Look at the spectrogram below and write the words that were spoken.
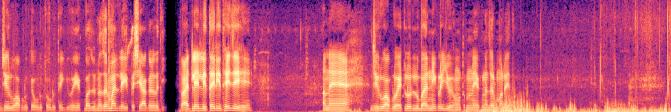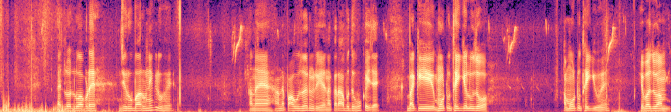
જીરું આપણું કેવડું કેવડું થઈ ગયું એક બાજુ નજર મારી લઈ પછી આગળ વધી તો આટલી એટલી તૈરી થઈ જઈ છે. અને જીરું આપણું એટલું એટલું બહાર નીકળી ગયું હું તમને એક નજર મરાઈ દઉં. એટલું એટલું આપણે જીરું બારું નીકળ્યું છે. અને આને પાવું જરૂરી છે, નકર આ બધું હુકાઈ જાય. બાકી મોટું થઈ ગયેલું જુઓ. આ મોટું થઈ ગયું છે. એ બાજુ આમ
